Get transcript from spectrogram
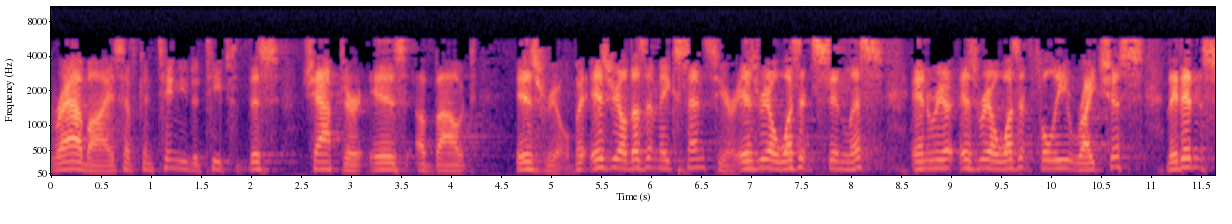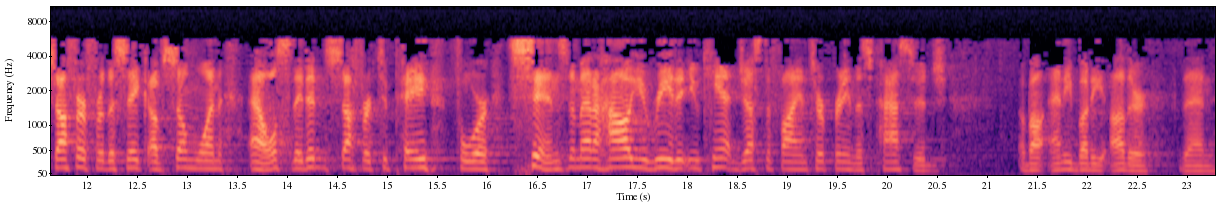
rabbis have continued to teach that this chapter is about Israel. But Israel doesn't make sense here. Israel wasn't sinless. Israel wasn't fully righteous. They didn't suffer for the sake of someone else. They didn't suffer to pay for sins. No matter how you read it, you can't justify interpreting this passage about anybody other than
